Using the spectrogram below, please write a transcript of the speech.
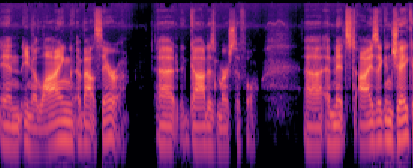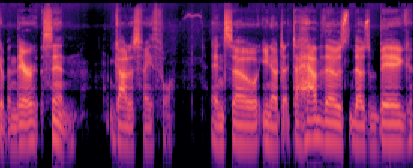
and you know lying about Sarah. Uh, God is merciful. Uh, amidst Isaac and Jacob and their sin, God is faithful. And so, you know, to, to have those those big,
